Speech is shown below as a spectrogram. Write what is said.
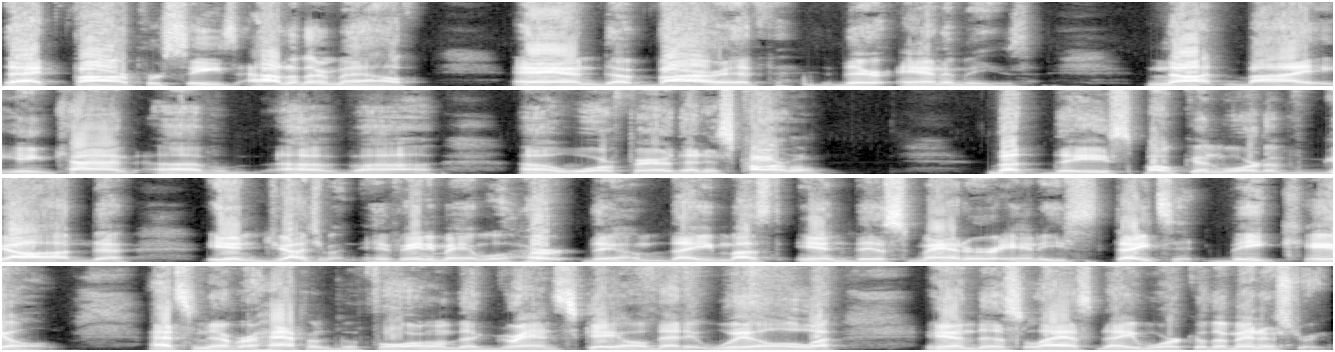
that fire proceeds out of their mouth and devoureth their enemies, not by any kind of, of uh, uh, warfare that is carnal, but the spoken word of God in judgment. If any man will hurt them, they must in this manner, and he states it, be killed. That's never happened before on the grand scale that it will in this last day work of the ministry.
